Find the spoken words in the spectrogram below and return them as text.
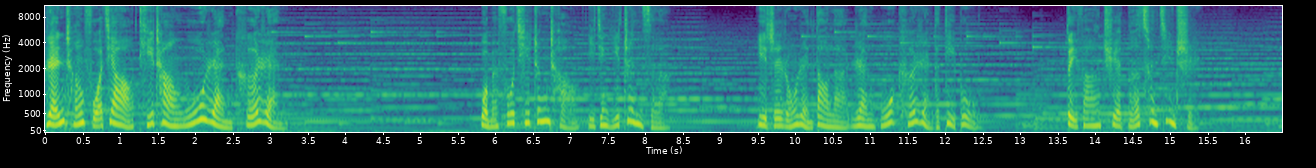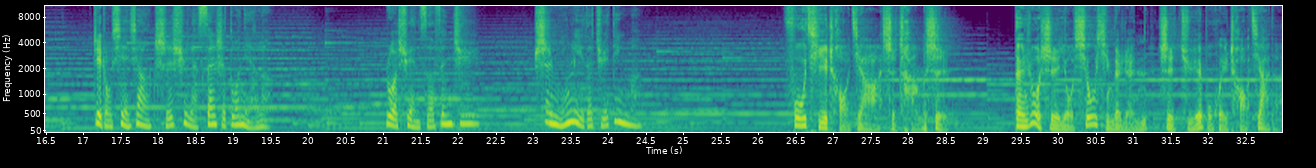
人成佛教提倡无忍可忍。我们夫妻争吵已经一阵子了，一直容忍到了忍无可忍的地步，对方却得寸进尺。这种现象持续了三十多年了。若选择分居，是明理的决定吗？夫妻吵架是常事。但若是有修行的人，是绝不会吵架的。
